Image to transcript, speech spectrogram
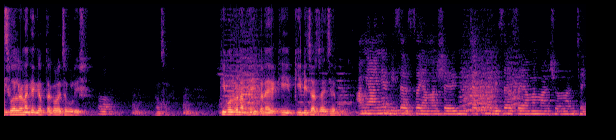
সোহেল রানাকে গ্রেপ্তার করেছে পুলিশ? আচ্ছা। কি বলবেন আপনি? মানে কি কি বিচার চাইছেন? আমি আইনের বিচার চাই আমার শরীর নির্যাতনের বিচার চাই আমার মান সম্মান চাই।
